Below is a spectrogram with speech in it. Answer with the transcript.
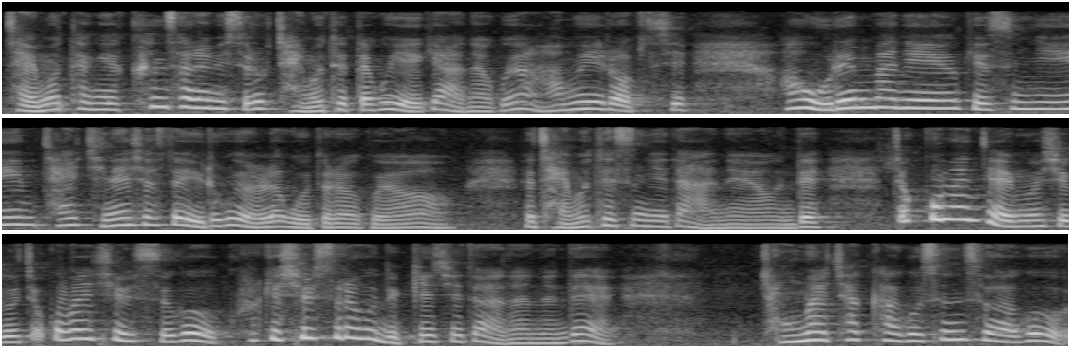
잘못한 게 큰 사람일수록 잘못했다고 얘기 안 하고요. 아무 일 없이 아 오랜만이에요 교수님 잘 지내셨어요 이러고 연락 오더라고요. 잘못했습니다 안 해요. 근데 조그만 잘못이고 조그만 실수고 그렇게 실수라고 느끼지도 않았는데 정말 착하고 순수하고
